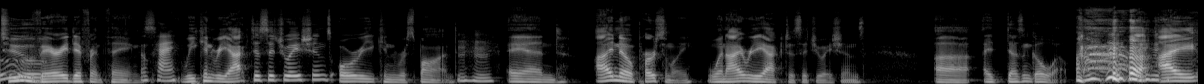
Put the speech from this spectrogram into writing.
two very different things Okay. Mm-hmm. we can react to situations or we can respond and i know personally when i react to situations uh, it doesn't go well. I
